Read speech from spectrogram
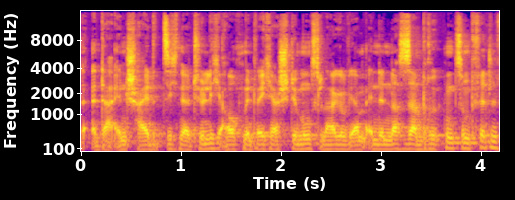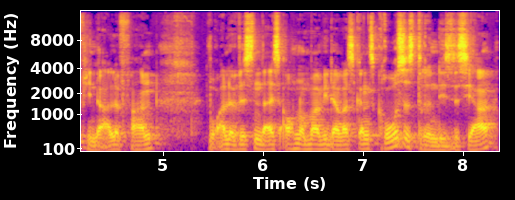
Da entscheidet sich natürlich auch, mit welcher Stimmungslage wir am Ende nach Saarbrücken zum Viertelfinale fahren, wo alle wissen, da ist auch nochmal wieder was ganz Großes drin dieses Jahr.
